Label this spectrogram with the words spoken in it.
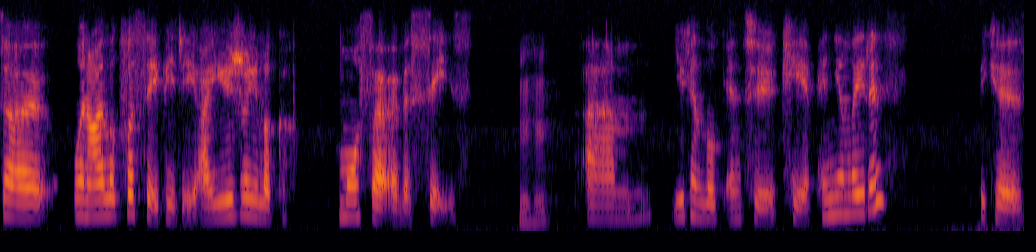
So when I look for CPD, I usually look more so overseas. Mm-hmm. Um, you can look into key opinion leaders because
